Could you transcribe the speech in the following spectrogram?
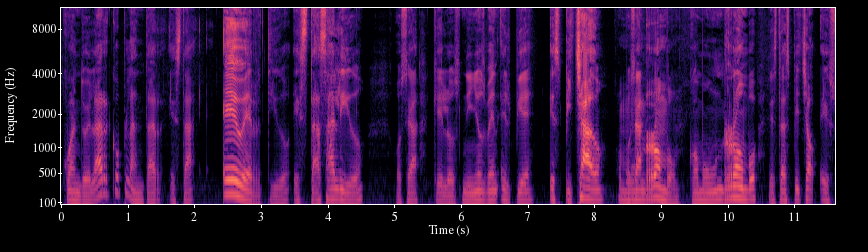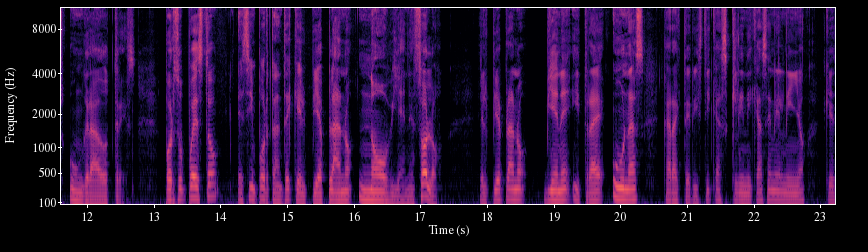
cuando el arco plantar está evertido, está salido, o sea que los niños ven el pie espichado, como un rombo. Como un rombo, está espichado, es un grado 3. Por supuesto, es importante que el pie plano no viene solo. El pie plano viene y trae unas características clínicas en el niño que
